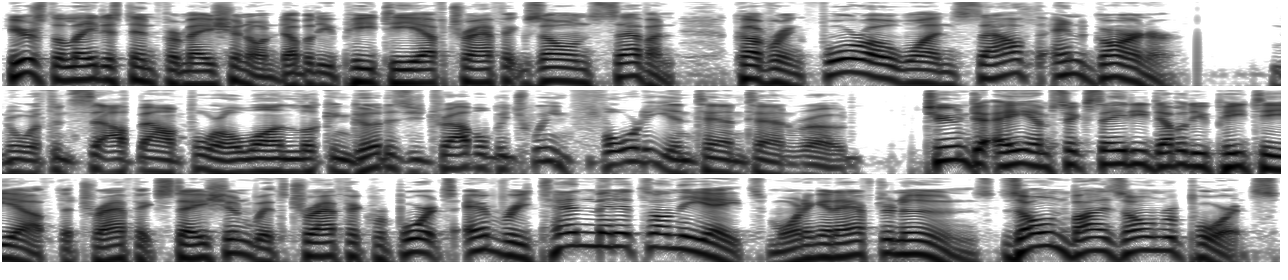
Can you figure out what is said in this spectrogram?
Here's the latest information on WPTF Traffic Zone 7, covering 401 South and Garner. North and southbound 401 looking good as you travel between 40 and 1010 Road. Tune to AM 680 WPTF, the traffic station with traffic reports every 10 minutes on the 8s, morning and afternoons. Zone by zone reports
